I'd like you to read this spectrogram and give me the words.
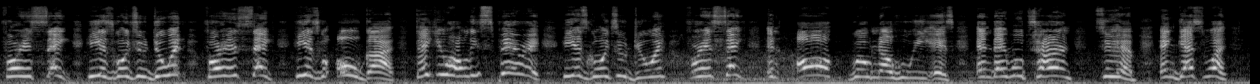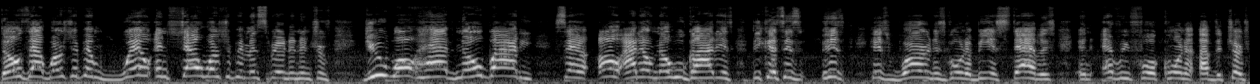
for his sake. He is going to do it for his sake. He is, oh God, thank you, Holy Spirit. He is going to do it for his sake. And all will know who he is. And they will turn to him. And guess what? Those that worship him will and shall worship him in spirit and in truth. You won't have nobody saying, oh, I don't know who God is because his, his, his word is going to be established in every four corner of the church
